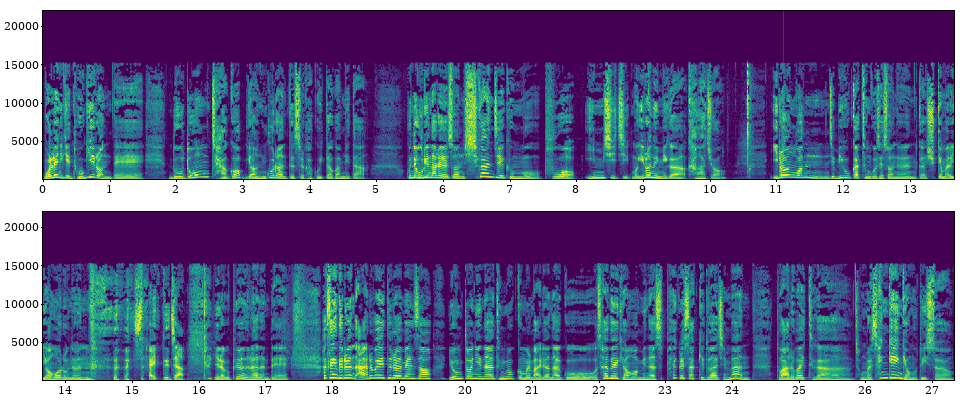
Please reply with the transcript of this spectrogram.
원래는 이게 독일어인데 노동, 작업, 연구라는 뜻을 갖고 있다고 합니다. 근데 우리나라에선 시간제 근무, 부업, 임시직 뭐 이런 의미가 강하죠. 이런 건 이제 미국 같은 곳에서는 그러니까 쉽게 말해 영어로는 side job이라고 표현을 하는데 학생들은 아르바이트를 하면서 용돈이나 등록금을 마련하고 사회 경험이나 스펙을 쌓기도 하지만 또 아르바이트가 정말 생계인 경우도 있어요.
